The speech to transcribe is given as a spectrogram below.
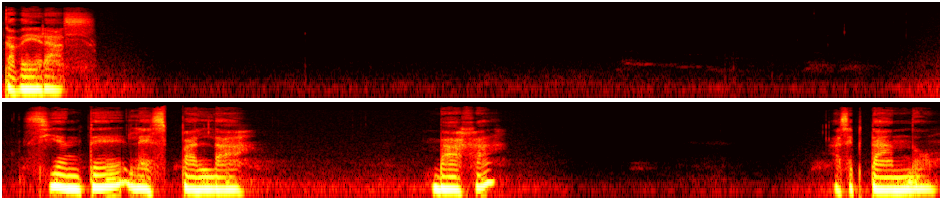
Caderas. Siente la espalda baja, aceptando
